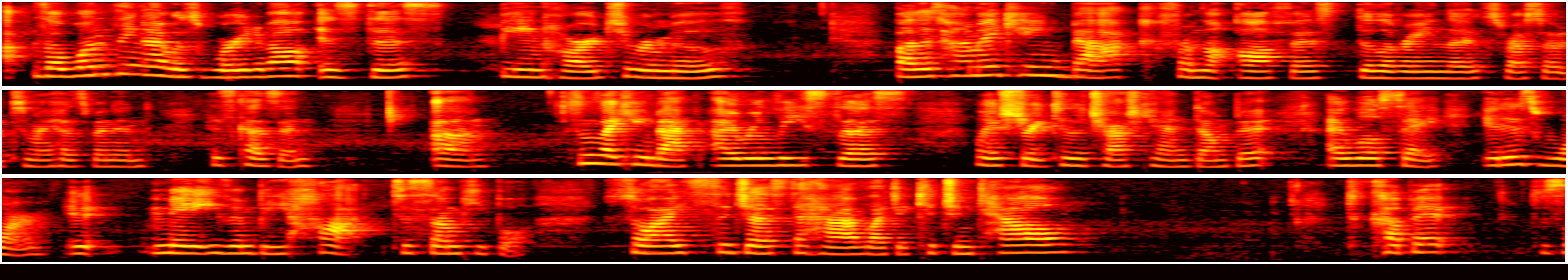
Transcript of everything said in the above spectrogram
uh, the one thing I was worried about is this being hard to remove. By the time I came back from the office delivering the espresso to my husband and his cousin. Um, as soon as I came back, I released this, went straight to the trash can, dump it. I will say it is warm. It may even be hot to some people. So I suggest to have like a kitchen towel to cup it. Just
